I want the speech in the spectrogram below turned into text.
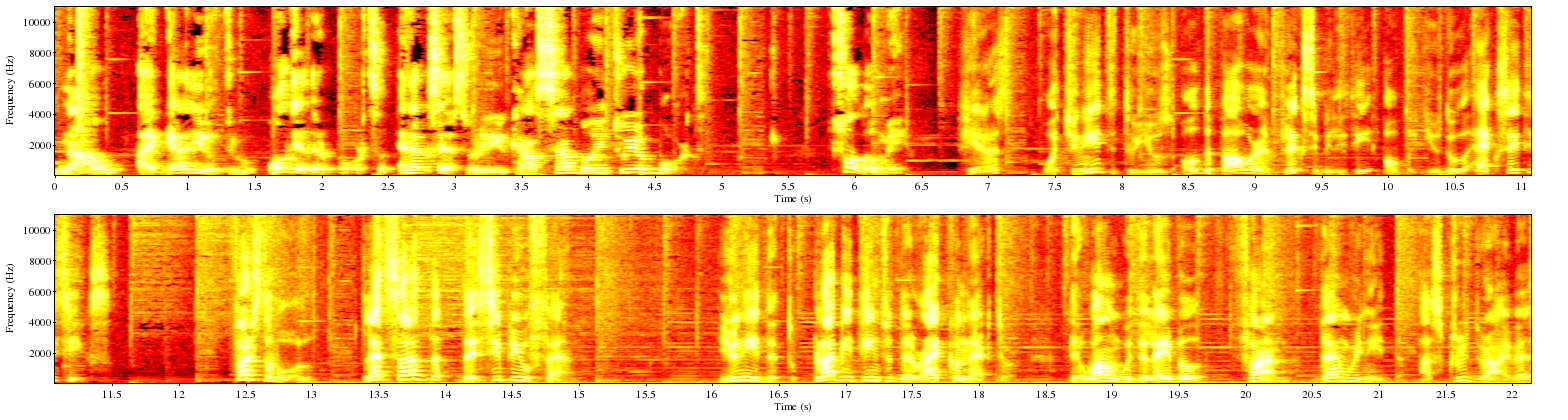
Now I guide you through all the other ports and accessories you can assemble into your board. Follow me! Here's what you need to use all the power and flexibility of UDOO X86. First of all, let's add the CPU fan. You need to plug it into the right connector, the one with the label fan. Then we need a screwdriver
